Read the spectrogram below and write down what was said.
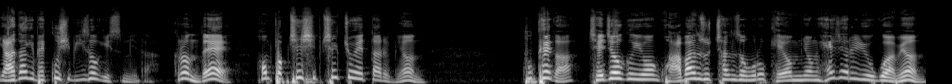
야당이 192석이 있습니다. 그런데 헌법 77조에 따르면 국회가 재적의원 과반수 찬성으로 계엄령 해제를 요구하면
